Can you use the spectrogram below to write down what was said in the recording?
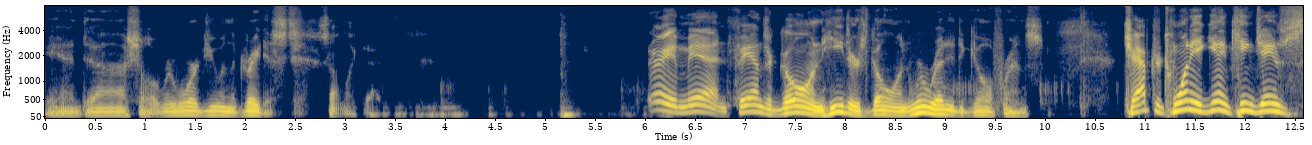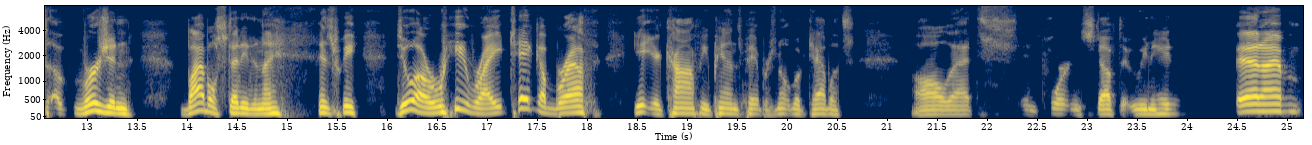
and uh, I shall reward you in the greatest." Something like that. Amen. Fans are going, heaters going. We're ready to go, friends. Chapter 20 again, King James uh, Version Bible study tonight as we do a rewrite. Take a breath, get your coffee, pens, papers, notebook, tablets, all that important stuff that we need. And I'm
